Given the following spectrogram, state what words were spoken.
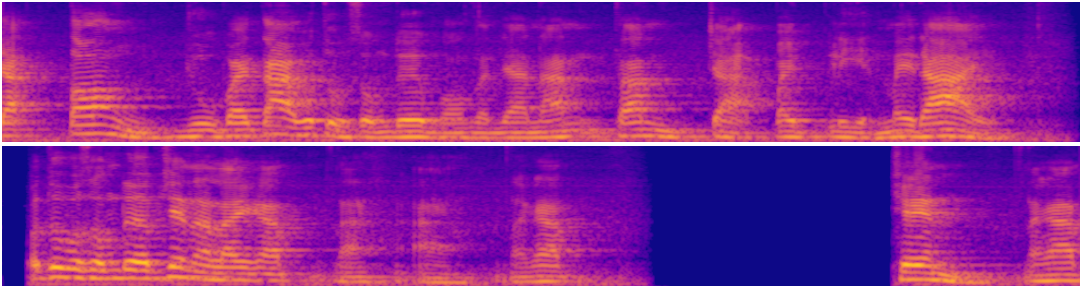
จะต้องอยู่ภายใต้วัตถุประสงค์เดิมของสัญญานั้น ท่านจะไปเปลี่ยนไม่ได้ วัตถุประสงค์เดิมเช่นอะไรครับนะอ่านะครับ เช่นนะครับ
